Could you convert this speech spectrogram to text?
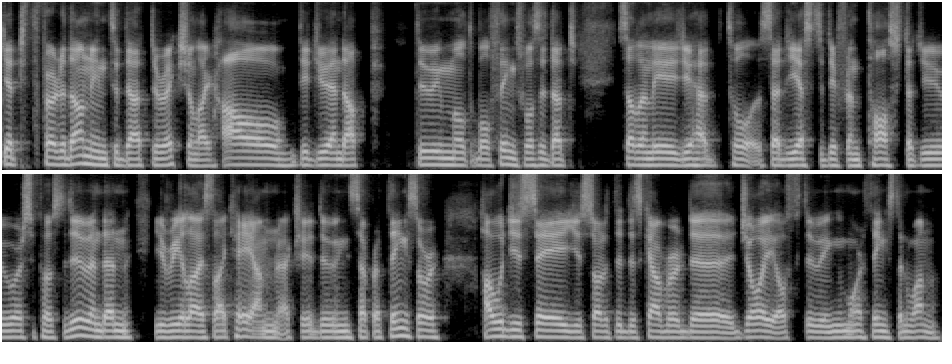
get further down into that direction like how did you end up doing multiple things? Was it that suddenly you had told, said yes to different tasks that you were supposed to do and then you realized like hey i'm actually doing separate things? Or how would you say you started to discover the joy of doing more things than one?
